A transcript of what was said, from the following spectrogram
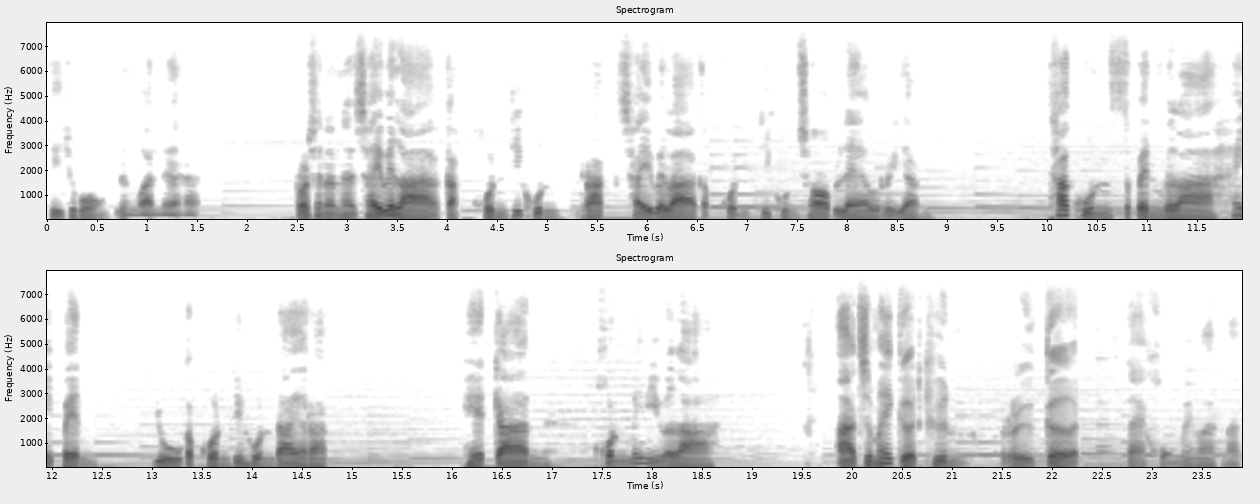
24 ชั่วโมง 1 วันเนี่ยนะฮะเพราะฉะนั้นฮะใช้เวลากับคนที่คุณรักใช้เวลากับคนที่คุณชอบแล้วหรือยัง ถ้าคุณสเปนเวลาให้เป็นอยู่กับคนที่คุณได้รัก เหตุการณ์คนไม่มีเวลา อาจจะไม่เกิดขึ้น หรือเกิดแต่คงไม่มากนัก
